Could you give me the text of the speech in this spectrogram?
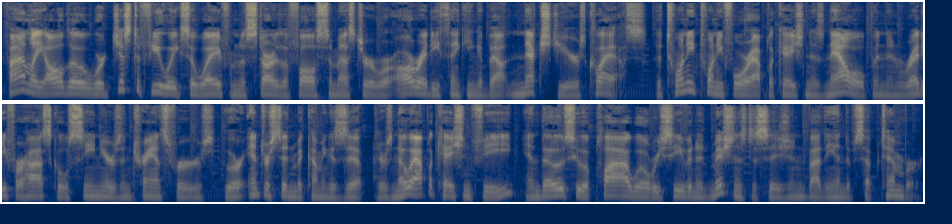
Finally, although we're just a few weeks away from the start of the fall semester, we're already thinking about next year's class. The 2024 application is now open and ready for high school seniors and transfers who are interested in becoming a ZIP. There's no application fee, and those who apply will receive an admissions decision by the end of September.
